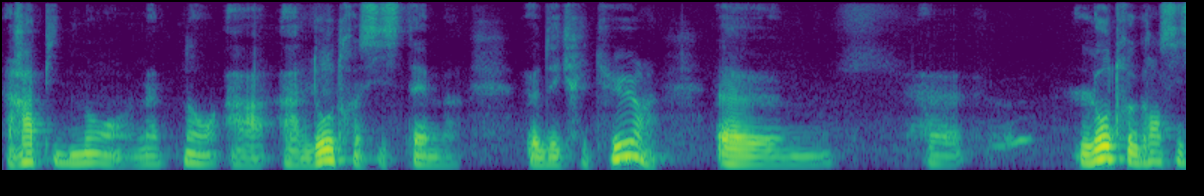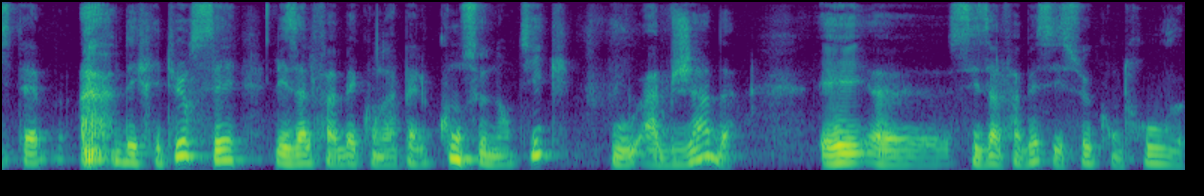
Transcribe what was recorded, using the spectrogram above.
rapidement maintenant à, d'autres systèmes euh, d'écriture, euh, l'autre grand système d'écriture, c'est les alphabets qu'on appelle consonantiques ou abjad. Et ces alphabets, c'est ceux qu'on trouve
